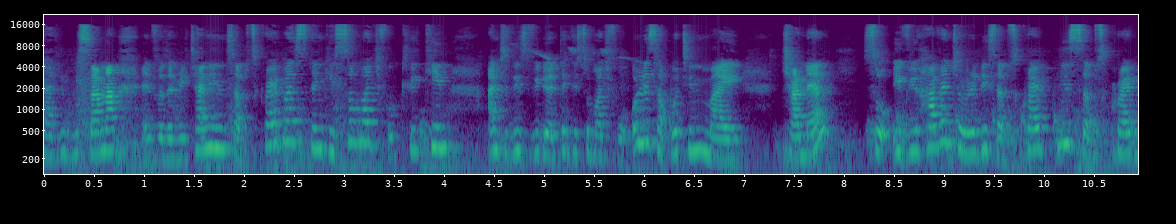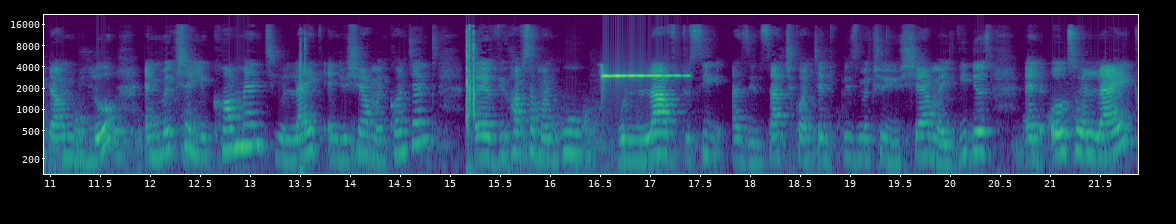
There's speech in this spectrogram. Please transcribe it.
karibu sana and for the returning subscribers thank you so much for clicking onto this video and thank you so much for always supporting my channel. So if you haven't already subscribed please subscribe down below and make sure you comment you like and you share my content. If you have someone who would love to see as in such content please make sure you share my videos and also like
